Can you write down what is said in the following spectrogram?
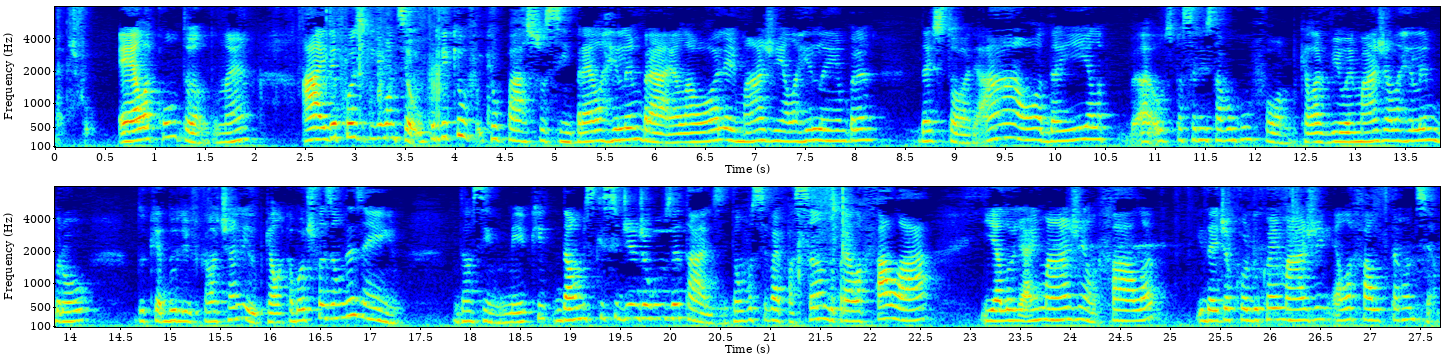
É, tipo, ela contando, né? Ah, e depois o que, aconteceu? Por que, que, eu, que eu passo assim, para ela relembrar? Ela olha a imagem ela relembra da história. Ah, ó, daí ela, os passarinhos estavam com fome, porque ela viu a imagem, ela relembrou do, que, do livro que ela tinha lido, porque ela acabou de fazer um desenho. Então, assim, meio que dá uma esquecidinha de alguns detalhes. Então, você vai passando para ela falar e ela olhar a imagem, ela fala, e daí, de acordo com a imagem, ela fala o que está acontecendo.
